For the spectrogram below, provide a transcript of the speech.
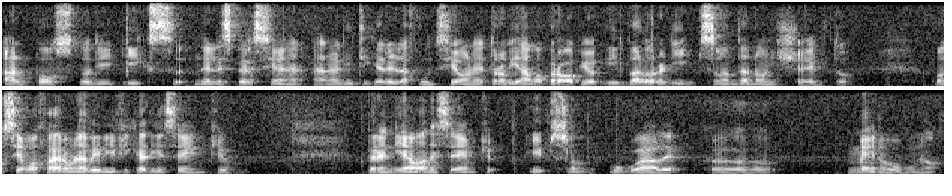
al posto di x nell'espressione analitica della funzione, troviamo proprio il valore di y da noi scelto. Possiamo fare una verifica di esempio. Prendiamo ad esempio y uguale eh, meno 1.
